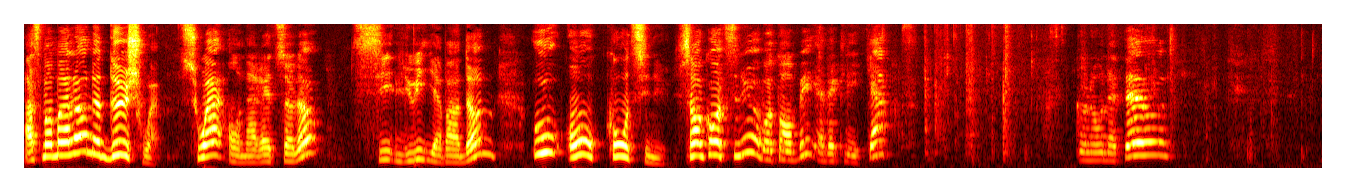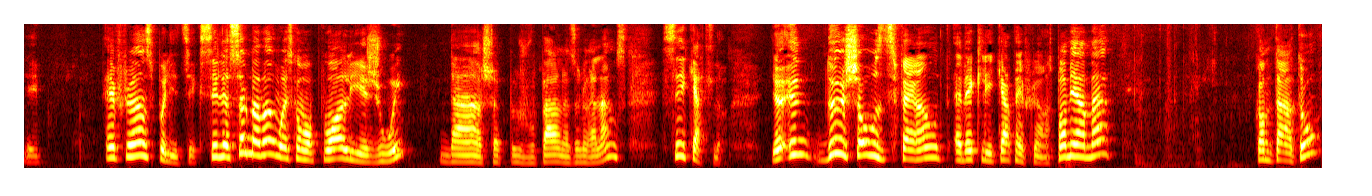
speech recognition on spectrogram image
À ce moment-là, on a deux choix. Soit on arrête cela, si lui il abandonne, ou on continue. Si on continue, on va tomber avec les cartes que l'on appelle les influences politiques. C'est le seul moment où est-ce qu'on va pouvoir les jouer, dans, je vous parle dans une relance, ces cartes-là. Il y a une, deux choses différentes avec les cartes influence. Premièrement, comme tantôt,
